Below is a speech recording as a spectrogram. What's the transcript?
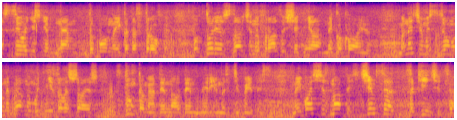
Живеш сьогоднішнім днем до повної катастрофи. Повторюєш завчену фразу щодня не кохаю. Мене чомусь в цьому непевному дні залишаєш з думками один на один нерівності битись. Найважче знати, чим все закінчиться.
